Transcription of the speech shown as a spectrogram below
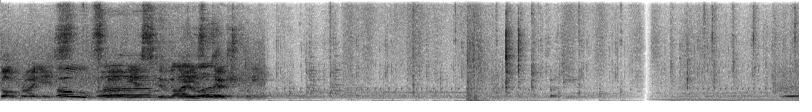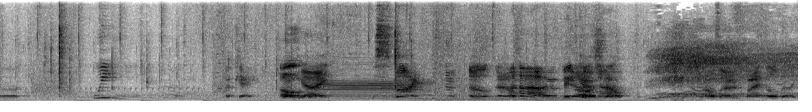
bottom right is Oh, Scarbeus, um, who is firework. Doge Queen. Fuck you. Uh, wee. Okay, Oh, Okay. this is mine. Oh, no. Aha, open Big it up now. I was owned by a hillbilly.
